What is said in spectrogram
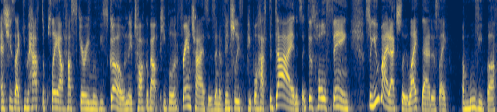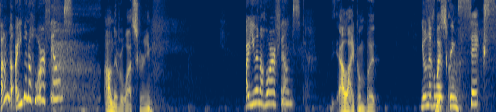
and she's like you have to play out how scary movies go and they talk about people in franchises and eventually people have to die and it's like this whole thing. So you might actually like that as like a movie buff. I don't know. Are you into horror films? I'll never watch Scream. Are you into horror films? I like them, but You'll never watch Scream 6?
